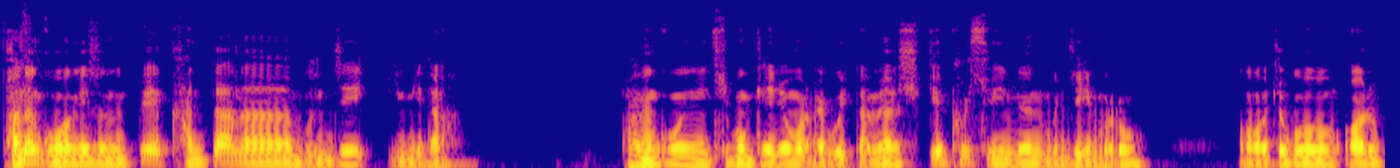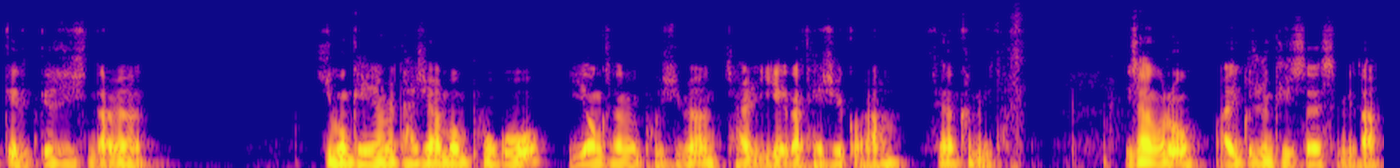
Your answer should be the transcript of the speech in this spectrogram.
반응 공학에서는 꽤 간단한 문제입니다. 반응 공학의 기본 개념을 알고 있다면 쉽게 풀 수 있는 문제이므로 어, 조금 어렵게 느껴지신다면 기본 개념을 다시 한번 보고 이 영상을 보시면 잘 이해가 되실 거라 생각합니다. 이상으로 아이쿠준 길사였습니다.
